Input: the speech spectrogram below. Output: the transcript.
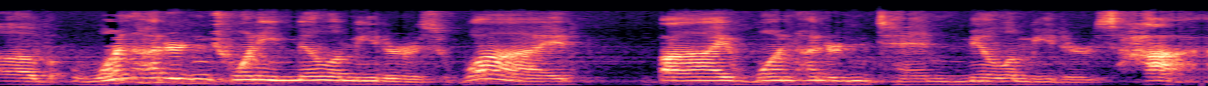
of 120 millimeters wide by 110 millimeters high.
